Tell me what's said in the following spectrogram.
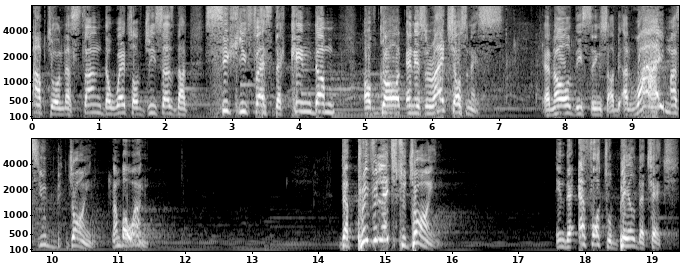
up to understand the words of Jesus that seek ye first the kingdom of God and his righteousness. And all these things shall be. And why must you join? Number one, the privilege to join in the effort to build the church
